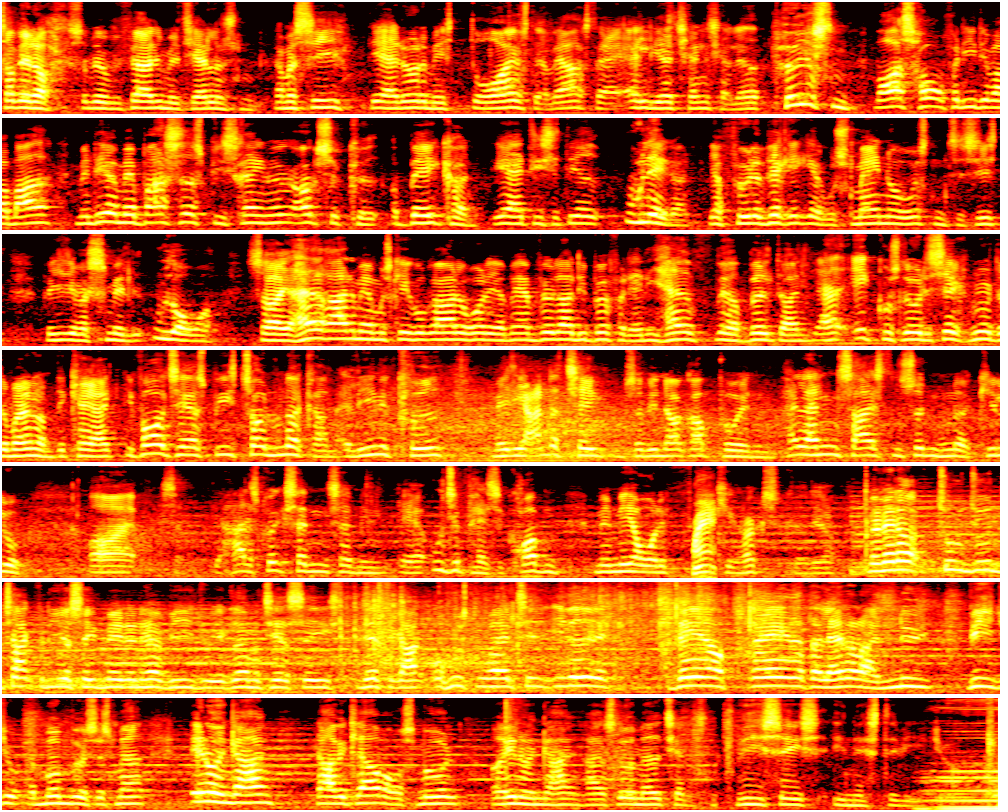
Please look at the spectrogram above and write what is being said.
så venner, så blev vi færdige med challengen. Jeg må sige, det er noget af det mest drøjeste og værste af alle de her challenges, jeg har lavet. Pølsen var også hård, fordi det var meget. Men det her med at bare sidde og spise ren oksekød og bacon, det er decideret ulækkert. Jeg føler virkelig ikke, at jeg kunne smage noget af osten til sidst, fordi det var smeltet ud over. Så jeg havde regnet med, at jeg måske kunne gøre det hurtigere, men jeg føler, at de bøffer der, de havde været vel done. Jeg havde ikke kunne slå de 6 minutter, det må jeg om, det kan jeg ikke. I forhold til at spise 1200 gram alene kød med de andre ting, så er vi nok op på en halvanden 16-1700 kilo. Og altså, jeg har det sgu ikke sådan, så min er utilpas i kroppen, men mere over det fucking oksekød der. Men venner, tusind, tusind tak, fordi I har set med i den her video. Jeg glæder mig til at ses næste gang. Og husk nu altid, I ved det, hver fredag, der lander der en ny video af Mumbøses. Mad. Endnu en gang, der har vi klaret vores mål, og endnu en gang har jeg slået madtjenesten. Vi ses i næste video.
